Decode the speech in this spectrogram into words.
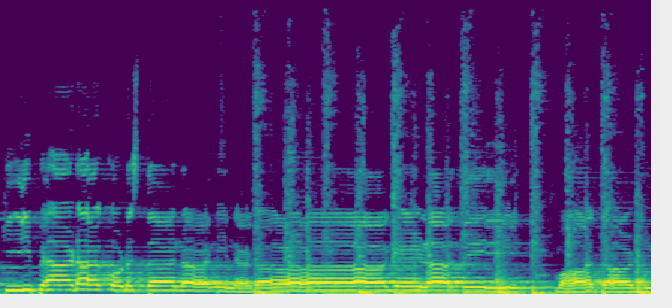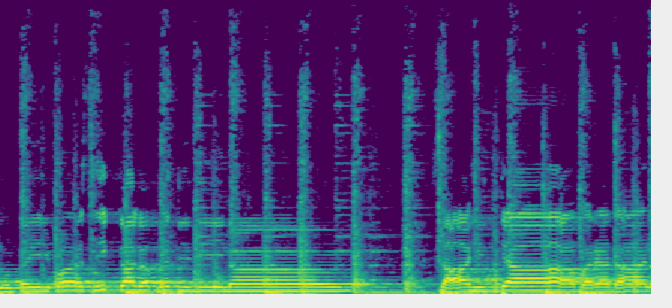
ಕೀಪ್ಯಾಡ ಕೊಡಿಸ್ತಾನ ನಿನಗ ಗೆಳತಿ. ಮಾತಾಡಲು ಟೈಮ ಸಿಕ್ಕಾಗ ಪ್ರತಿದಿನ. ಸಾಹಿತ್ಯ ಬರದಾನ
